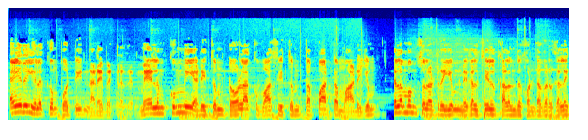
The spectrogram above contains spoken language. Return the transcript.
கயிறு இழுக்கும் போட்டி நடைபெற்றது. மேலும் கும்மி அடித்தும் டோலாக் வாசித்தும் தப்பாட்டம் ஆடியும் சிலம்பம் சுழற்றியும் நிகழ்ச்சியில் கலந்து கொண்டவர்களை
